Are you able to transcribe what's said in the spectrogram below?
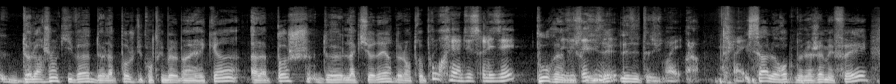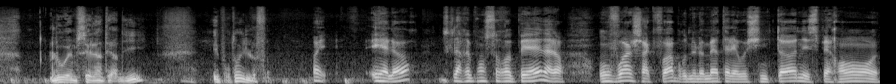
de l'argent qui va de la poche du contribuable américain à la poche de l'actionnaire de l'entreprise. Pour réindustrialiser Pour réindustrialiser les États-Unis. Ouais. Voilà. Et ça, l'Europe ne l'a jamais fait. L'OMC l'interdit. Et pourtant, ils le font. Oui. Et alors? Parce que la réponse européenne, alors on voit à chaque fois Bruno Le Maire aller à Washington, espérant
